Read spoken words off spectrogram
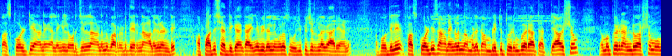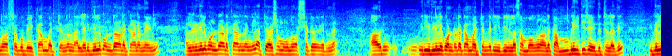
ഫസ്റ്റ് ക്വാളിറ്റി ആണ് അല്ലെങ്കിൽ ഒറിജിനൽ ആണെന്ന് പറഞ്ഞിട്ട് തരുന്ന ആളുകളുണ്ട്. അപ്പോൾ അത് ശ്രദ്ധിക്കാൻ കഴിഞ്ഞ വീഡിയോയിൽ നിങ്ങൾ സൂചിപ്പിച്ചിട്ടുള്ള കാര്യമാണ്. അപ്പോൾ ഇതിൽ ഫസ്റ്റ് ക്വാളിറ്റി സാധനങ്ങൾ നമ്മൾ കംപ്ലീറ്റ് തുരുമ്പ് വരാത്ത അത്യാവശ്യം നമുക്കൊരു രണ്ട് വർഷം മൂന്ന് വർഷമൊക്കെ ഉപയോഗിക്കാൻ പറ്റുന്ന നല്ല രീതിയിൽ കൊണ്ട് നടക്കുകയാണെന്നെങ്കിൽ നല്ല രീതിയിൽ കൊണ്ട് നടക്കുകയാണെന്നെങ്കിൽ അത്യാവശ്യം മൂന്ന് വർഷമൊക്കെ വരുന്ന ആ ഒരു രീതിയിൽ കൊണ്ടുനടക്കാൻ പറ്റുന്ന രീതിയിലുള്ള സംഭവങ്ങളാണ് കംപ്ലീറ്റ് ചെയ്തിട്ടുള്ളത്. ഇതിൽ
